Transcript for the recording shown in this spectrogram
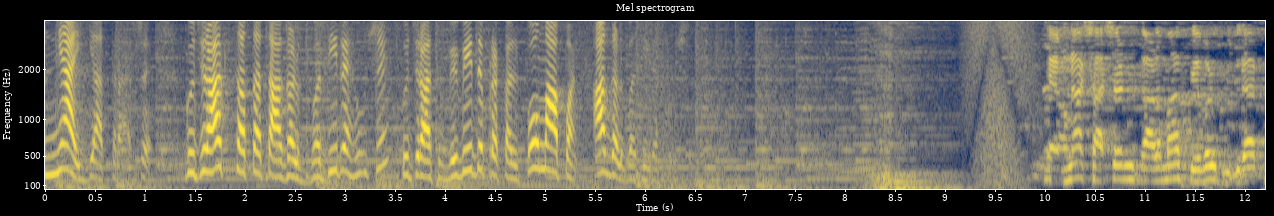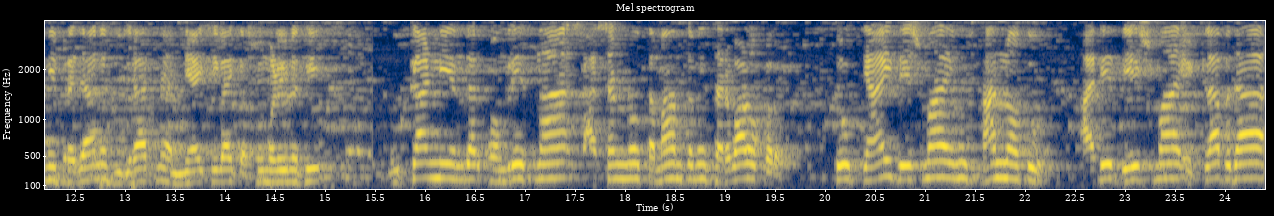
અન્યાય યાત્રા છે. ગુજરાત સતત આગળ વધી રહ્યું છે. ગુજરાત વિવિધ પ્રકલ્પોમાં પણ આગળ વધી રહ્યું છે. એમના શાસનકાળમાં કેવળ ગુજરાતની પ્રજા અને ગુજરાતને અન્યાય સિવાય કશું મળ્યું નથી. ભૂતકાળની અંદર કોંગ્રેસના શાસનનો તમામ તમે સરવાળો કરો. તો ક્યાંય દેશમાં એનું સ્થાન નહોતું. આજે દેશમાં એટલા બધા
